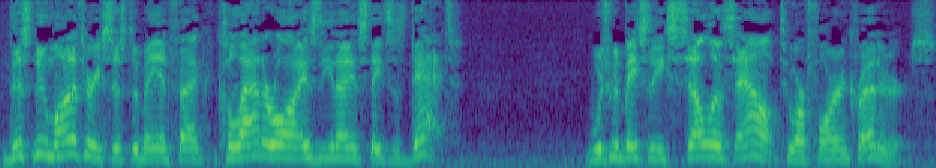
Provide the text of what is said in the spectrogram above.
This new monetary system may in fact collateralize the United States' debt, which would basically sell us out to our foreign creditors.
